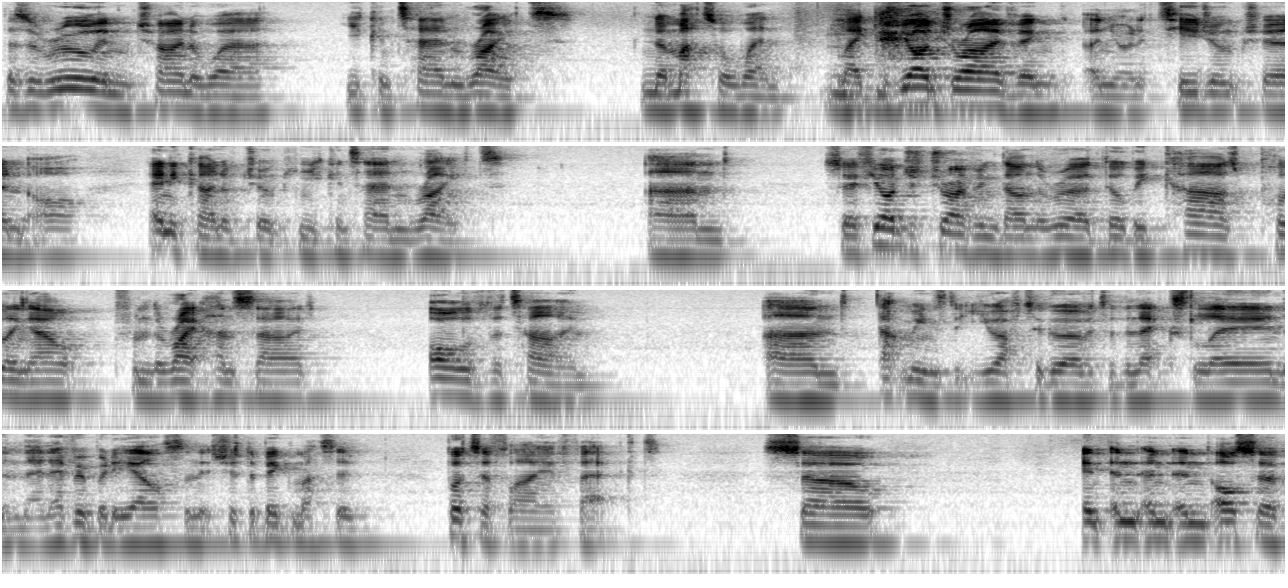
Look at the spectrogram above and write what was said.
there's a rule in China where you can turn right no matter when. Mm. Like if you're driving and you're at a T junction or any kind of junction, you can turn right. And so if you're just driving down the road, there'll be cars pulling out from the right hand side all of the time. And that means that you have to go over to the next lane and then everybody else, and it's just a big, massive butterfly effect. So, and, and, and and also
